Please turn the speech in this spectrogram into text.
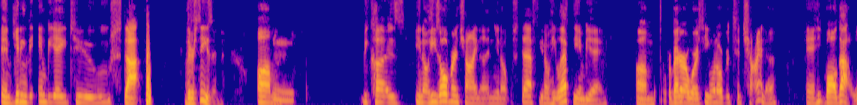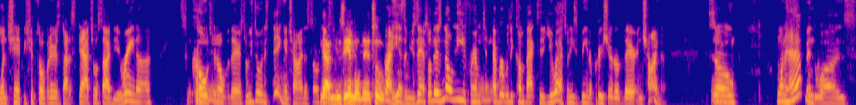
in getting the NBA to stop their season. Um, Mhm. because you know he's over in China, and you know Steph, you know he left the NBA. Um, for better or worse, he went over to China and he balled out. Won championships over there. He's got a statue outside the arena. He's coaching Mhm. over there, so he's doing his thing in China. So He got a museum over there too. right, he has a museum, so there's no need for him to Mhm. ever really come back to the U.S. when he's being appreciated over there in China. So what happened was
